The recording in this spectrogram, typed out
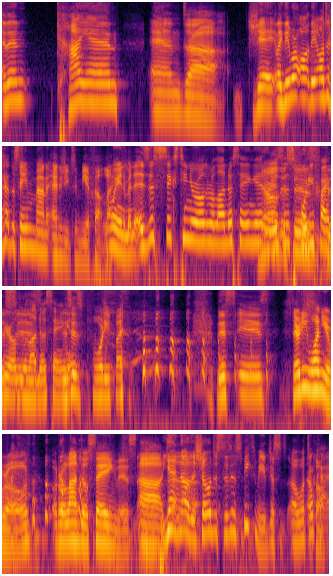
And then Kyan and uh Jai, like they were all they all just had the same amount of energy to me. It felt like. Wait a minute. Is this 16 year old Rolando saying it, or is this 45 year old Rolando saying it? this is 45 this is 31 year old rolando saying this uh yeah no the show just doesn't speak to me It just uh, what's it called Okay.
